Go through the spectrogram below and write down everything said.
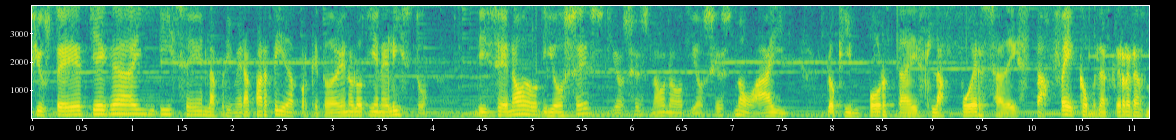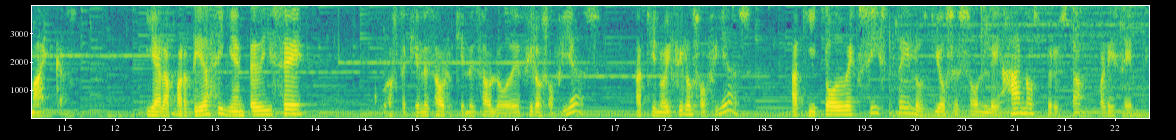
Si usted llega y dice en la primera partida, porque todavía no lo tiene listo, dice, no, dioses, dioses, no, no, dioses no hay. Lo que importa es la fuerza de esta fe como las guerreras mágicas. Y a la partida siguiente dice, usted quién les, habló, quién les habló de filosofías? Aquí no hay filosofías. Aquí todo existe los dioses son lejanos pero están presentes.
